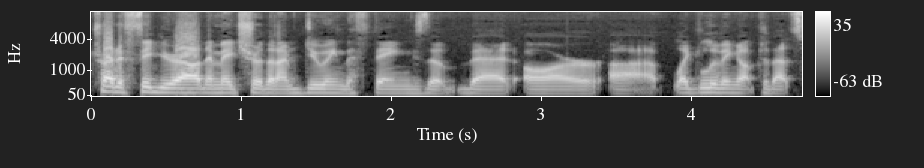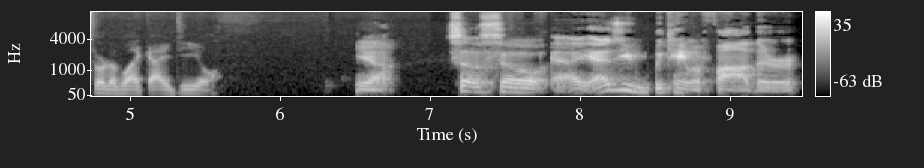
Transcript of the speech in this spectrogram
try to figure out and make sure that I'm doing the things that, that are, uh, like living up to that sort of like ideal. Yeah. So, so as you became a father,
